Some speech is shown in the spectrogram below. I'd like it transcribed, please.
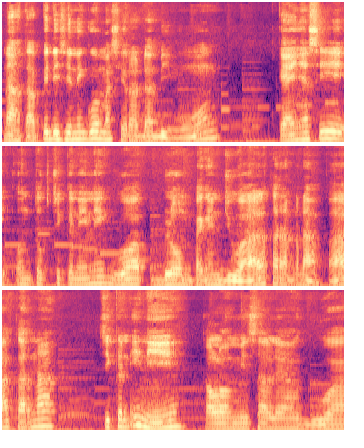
Nah, tapi di sini gue masih rada bingung. Kayaknya sih untuk chicken ini gue belum pengen jual karena kenapa? Karena chicken ini kalau misalnya gue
